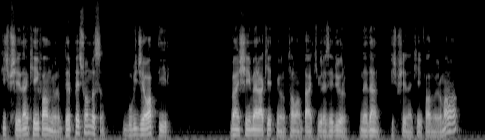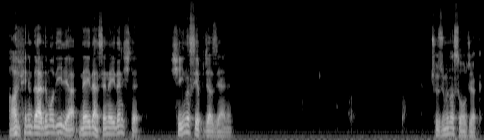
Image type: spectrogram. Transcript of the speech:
Hiçbir şeyden keyif almıyorum. Depresyondasın. Bu bir cevap değil. Ben şeyi merak etmiyorum. Tamam belki biraz ediyorum. Neden? Hiçbir şeyden keyif almıyorum ama abi benim derdim o değil ya. Neydense neyden işte. Şeyi nasıl yapacağız yani? Çözümü nasıl olacak?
